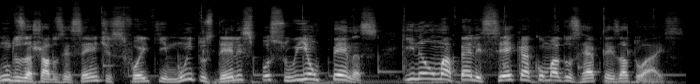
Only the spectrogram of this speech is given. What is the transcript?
Um dos achados recentes foi que muitos deles possuíam penas e não uma pele seca como a dos répteis atuais.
